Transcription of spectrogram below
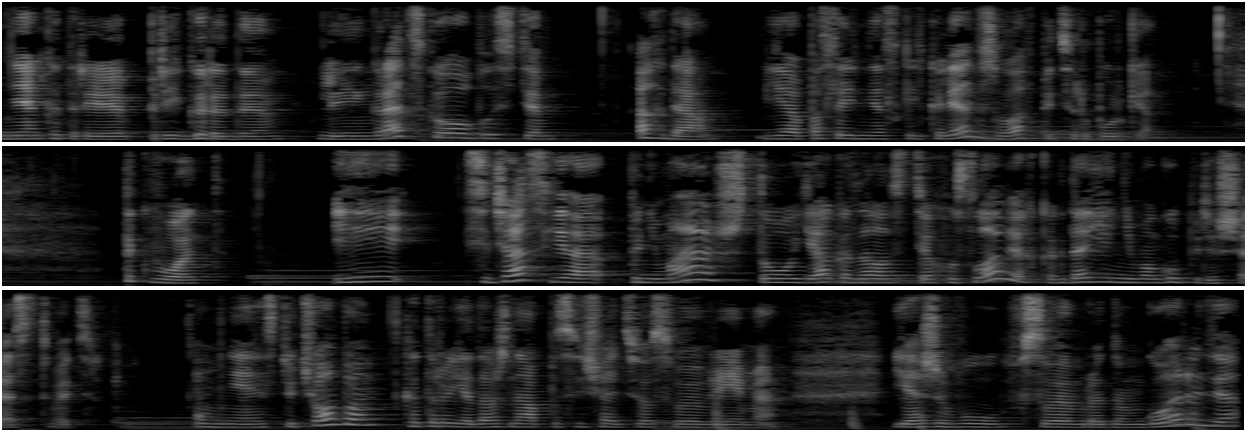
некоторые пригороды Ленинградской области. Ах да, я последние несколько лет жила в Петербурге. Так вот, и Сейчас я понимаю, что я оказалась в тех условиях, когда я не могу путешествовать. У меня есть учеба, которой я должна посвящать все свое время. Я живу в своем родном городе,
